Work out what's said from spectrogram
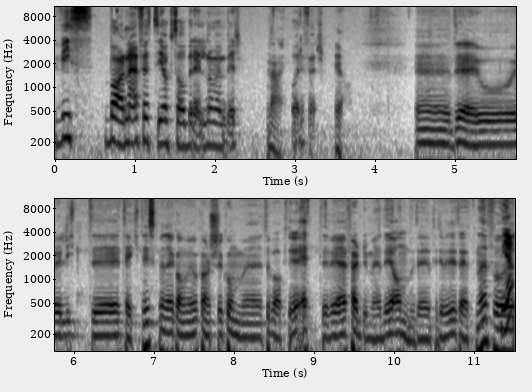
hvis barnet er født i oktober eller november Nei. året før. Ja. Eh, Det er jo litt eh, teknisk, men det kan vi jo kanskje komme tilbake til etter vi er ferdig med de andre prioritetene. For Ja.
